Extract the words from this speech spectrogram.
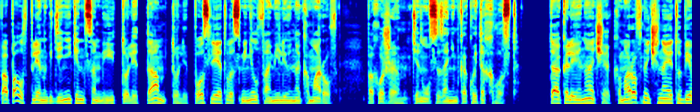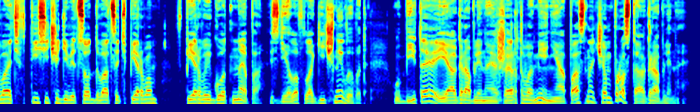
попал в плен к деникинцам и то ли там, то ли после этого сменил фамилию на Комаров — Похоже, тянулся за ним какой-то хвост. Так или иначе, Комаров начинает убивать в 1921 в первый год НЭПа, сделав логичный вывод. Убитая и ограбленная жертва менее опасна, чем просто ограбленная.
